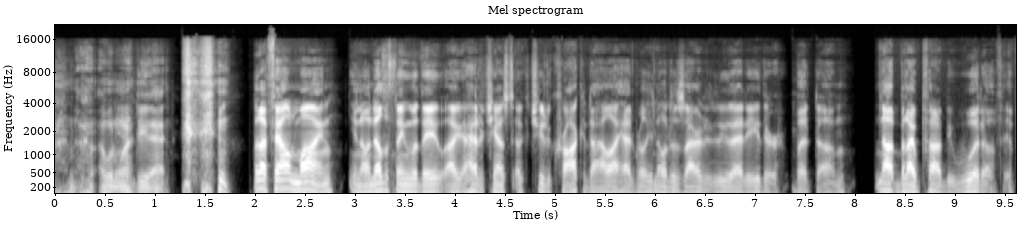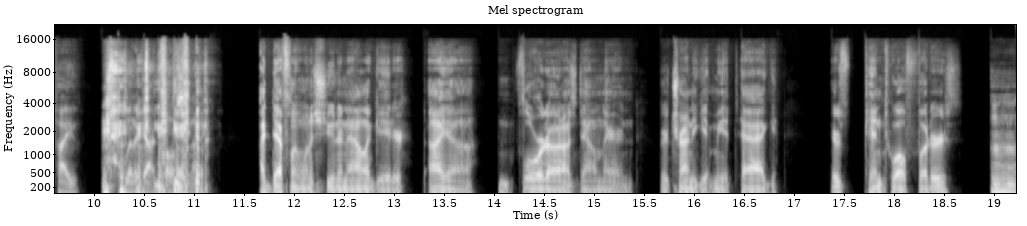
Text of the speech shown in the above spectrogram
I, I wouldn't want to do that. But I found mine. You know, another thing with they, I had a chance to shoot a crocodile. I had really no desire to do that either. But um, not. But I probably would have if I would have got close enough. I definitely want to shoot an alligator. I uh in Florida, I was down there and they were trying to get me a tag. There's 10, 12 footers. hmm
